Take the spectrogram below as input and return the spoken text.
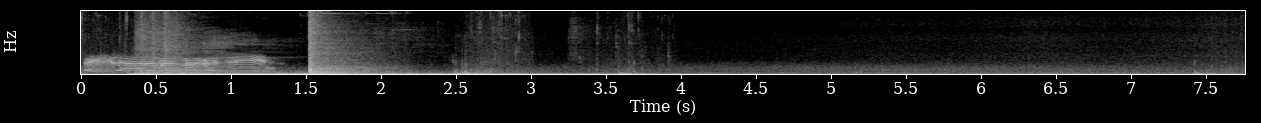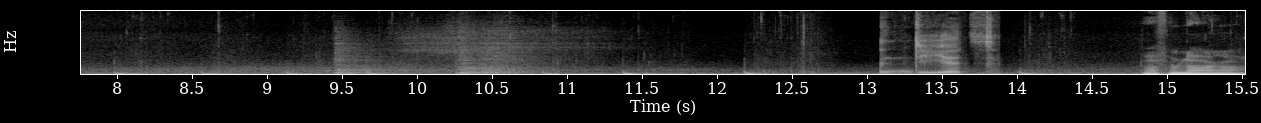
Ich lade mein Magazin. Finden die jetzt? Waffenlager.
